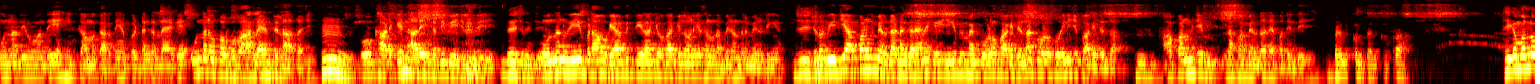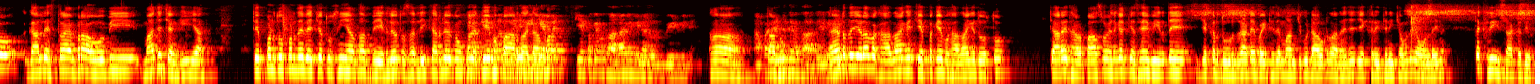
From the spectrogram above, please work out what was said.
ਉਹਨਾਂ ਦੇ ਉਹ ਆਂਦੇ ਅਸੀਂ ਕੰਮ ਕਰਦੇ ਆਂ ਕੋਈ ਡੰਗਰ ਲੈ ਕੇ ਉਹਨਾਂ ਨੂੰ ਆਪਾਂ ਵਪਾਰ ਲੈਣ ਤੇ ਲਾਤਾ ਜੀ। ਹੂੰ। ਉਹ ਖੜ ਕੇ ਨਾਲੇ ਇੱਕ ਅੱਧੀ ਵੇਚ ਲੈਂਦੇ ਜੀ। ਦੇਖ ਲੈਂਦੇ। ਉਹਨਾਂ ਨੂੰ ਇਹ ਬੜਾ ਹੋ ਗਿਆ ਵੀ 13 14 ਕਿਲੋ ਵਾਲੀਆਂ ਸਾਨੂੰ 90 ਦੇ ਅੰਦਰ ਜੀ ਚਲੋ ਵੀਰ ਜੀ ਆਪਾਂ ਨੂੰ ਵੀ ਮਿਲਦਾ ਡੰਗਰ ਐਵੇਂ ਕਹੀ ਜੀ ਵੀ ਮੈਂ ਕੋਲੋਂ ਪਾ ਕੇ ਦਿੰਦਾ ਕੋਲੋਂ ਕੋਈ ਨਹੀਂ ਜੇ ਪਾ ਕੇ ਦਿੰਦਾ। ਹੂੰ। ਆਪਾਂ ਨੂੰ ਜੇ ਨਫਾ ਮਿਲਦਾ ਤੇ ਆਪਾਂ ਦਿੰਦੇ ਜੀ। ਬਿਲਕੁਲ ਬਿਲਕੁਲ ਭਰਾ। ਠੀਕ ਆ ਮੰਨ ਲਓ ਗੱਲ ਇਸ ਤਰ੍ਹਾਂ ਹੈ ਭਰਾਓ ਵੀ ਮੱਝ ਚੰਗੀ ਆ। ਤਿੱਪਣ ਤੁੱਪਣ ਦੇ ਵਿੱਚ ਤੁਸੀਂ ਆਪਦਾ ਵੇਖ ਲਿਓ ਤਸੱਲੀ ਕਰ ਲਿਓ ਕਿਉਂਕਿ ਅੱਗੇ ਵਪਾਰ ਦਾ ਕੰਮ ਆ। ਚਿਪ ਕੇ ਵਿਖਾ ਦਾਂਗੇ ਵੀਰਾਂ ਨੂੰ ਵੀਡ ਵੀ ਹਾਂ ਆਪਾਂ ਤੁਹਾਨੂੰ ਐਂਡ ਤੇ ਵਿਖਾ ਦਿਆਂਗੇ ਐਂਡ ਤੇ ਜਿਹੜਾ ਵਿਖਾ ਦਾਂਗੇ ਚਿੱਪ ਕੇ ਵਿਖਾ ਦਾਂਗੇ ਦੋਸਤੋ। ਚਾਰੇ ਥਣ ਪਾਸ ਹੋ ਜਾਣਗੇ ਕਿਸੇ ਵੀਰ ਦੇ ਜੇਕਰ ਦੂਰ ਦਰਾਡੇ ਬੈਠੇ ਦੇ ਮਨ 'ਚ ਕੋਈ ਡਾਊਟ ਨਾ ਰਹੇ ਜੇ ਜੇ ਖਰੀਦਣੀ ਚਾਹੁੰਦੇ ਆਨਲਾਈਨ ਤੇ ਖਰੀਦ ਸਕਦੇ ਹੋ।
